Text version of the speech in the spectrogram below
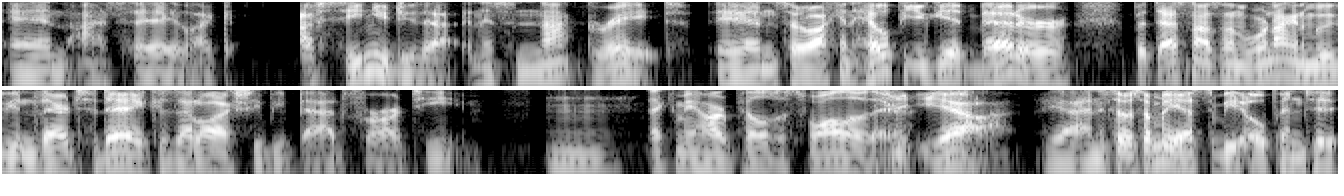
And I say, like, I've seen you do that and it's not great. And so I can help you get better, but that's not something we're not going to move you into there today because that'll actually be bad for our team. Mm, that can be a hard pill to swallow there. yeah. Yeah. And so somebody has to be open to,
